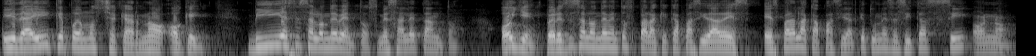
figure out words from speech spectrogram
Y de ahí que podemos checar, no, ok, vi este salón de eventos, me sale tanto. Oye, pero ese salón de eventos, ¿para qué capacidad es? ¿Es para la capacidad que tú necesitas, sí o no?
